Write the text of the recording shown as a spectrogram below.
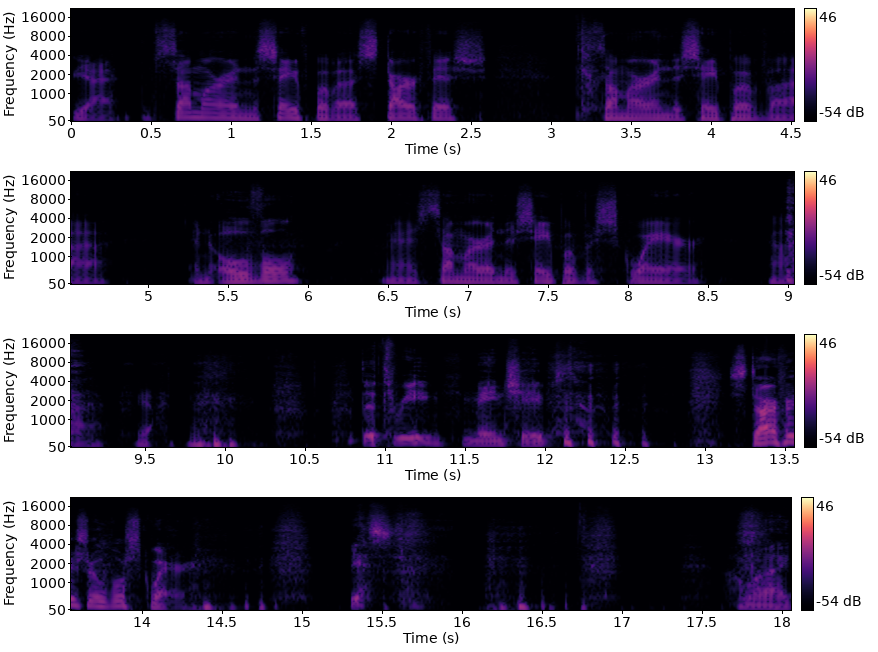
Yeah, some are in the shape of a starfish, some are in the shape of uh, an oval, uh, some are in the shape of a square. Uh, yeah, The three main shapes. starfish, oval, square. yes. well, I,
